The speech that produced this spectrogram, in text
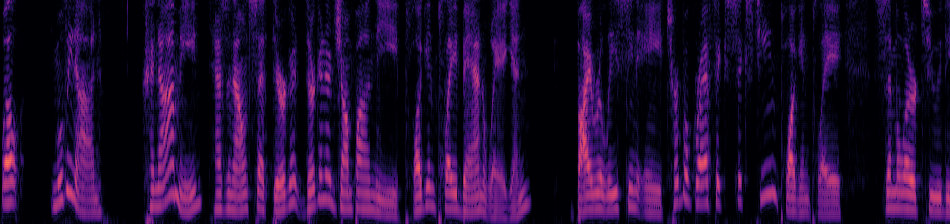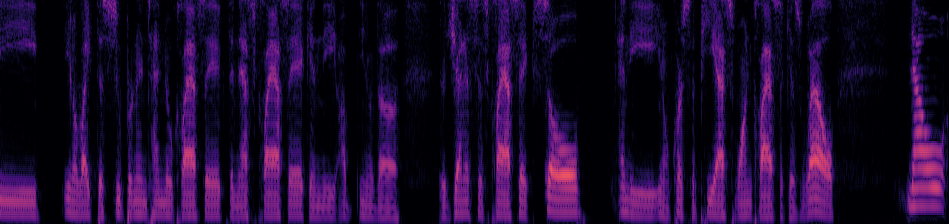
Well, moving on. Konami has announced that they're go- they're going to jump on the plug and play bandwagon by releasing a TurboGrafx 16 plug and play similar to the you know like the Super Nintendo Classic, the NES Classic, and the up you know the the Genesis Classic. So and the you know of course the PS1 Classic as well. Now,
